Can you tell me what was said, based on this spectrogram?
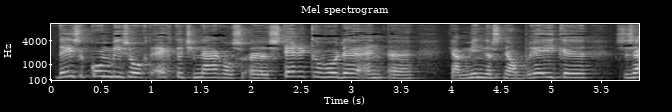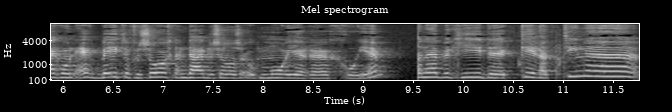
Deze combi zorgt echt dat je nagels uh, sterker worden en ja, minder snel breken. Ze zijn gewoon echt beter verzorgd en daardoor zullen ze ook mooier groeien. Dan heb ik hier de keratine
